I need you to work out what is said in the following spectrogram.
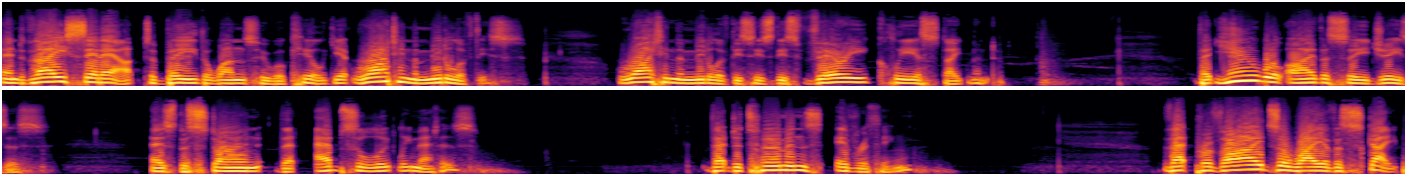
and they set out to be the ones who will kill. Yet, right in the middle of this, right in the middle of this is this very clear statement that you will either see Jesus as the stone that absolutely matters, that determines everything, that provides a way of escape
